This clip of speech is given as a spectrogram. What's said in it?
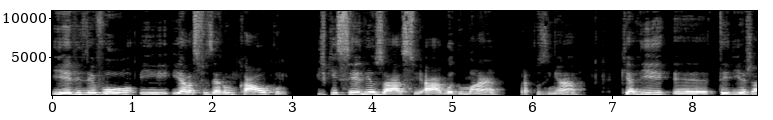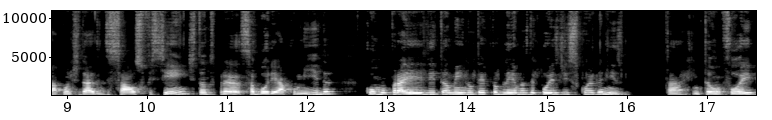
E ele levou e, e elas fizeram um cálculo de que se ele usasse a água do mar para cozinhar, que ali é, teria já a quantidade de sal suficiente, tanto para saborear a comida, como para ele também não ter problemas depois disso com o organismo, tá? Então foi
